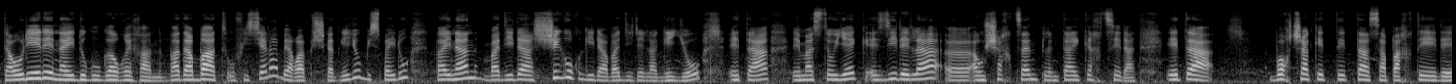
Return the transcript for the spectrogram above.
Eta hori ere nahi dugu gaur egan, bada bat ofiziala, behar bat piskat gehiago, bizpailu, baina badira segur gira badirela gehiago, eta emazte horiek ez direla hausartzen uh, planta ekartzerat. Eta bortxaketeta zaparte ere,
